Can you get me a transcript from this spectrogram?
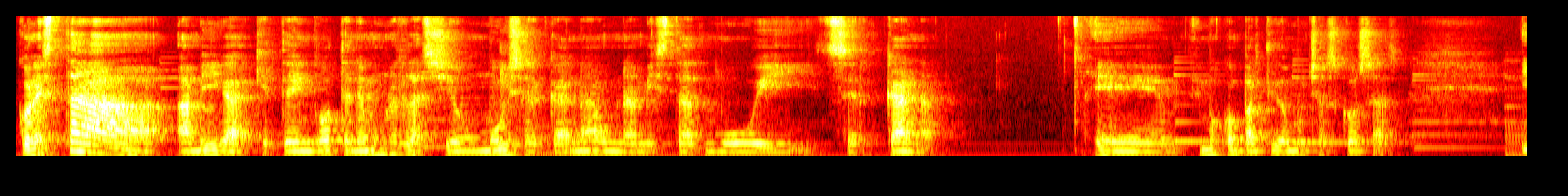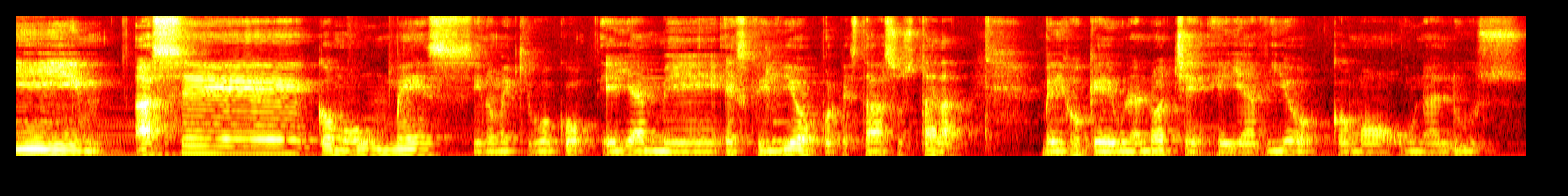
Con esta amiga que tengo tenemos una relación muy cercana, una amistad muy cercana. Eh, hemos compartido muchas cosas y hace como un mes, si no me equivoco, ella me escribió porque estaba asustada. Me dijo que una noche ella vio como una luz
